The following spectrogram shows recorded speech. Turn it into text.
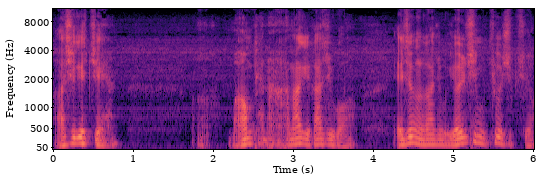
아시겠지? 어, 마음 편안하게 가지고 애정을 가지고 열심히 키우십시오.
